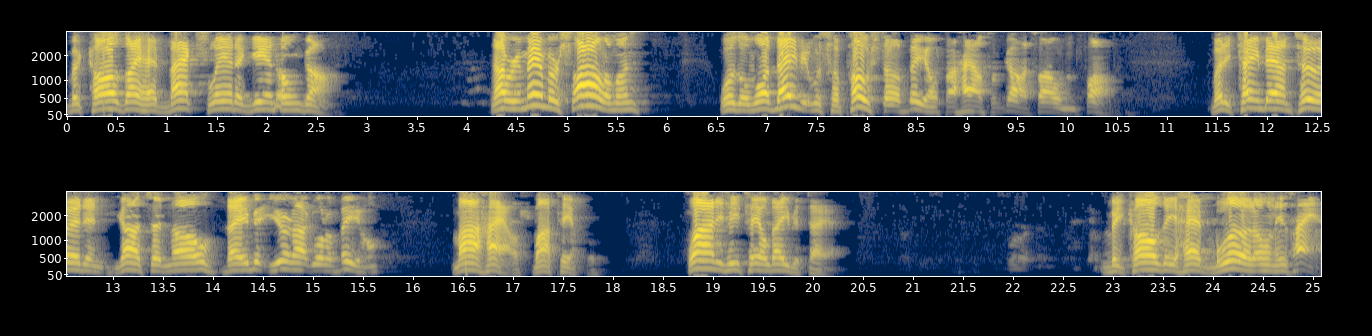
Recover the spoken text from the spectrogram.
Because they had backslid again on God. Now remember, Solomon was the one, David was supposed to have built the house of God, Solomon's father. But it came down to it, and God said, No, David, you're not going to build my house, my temple. Why did he tell David that? Because he had blood on his hand.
